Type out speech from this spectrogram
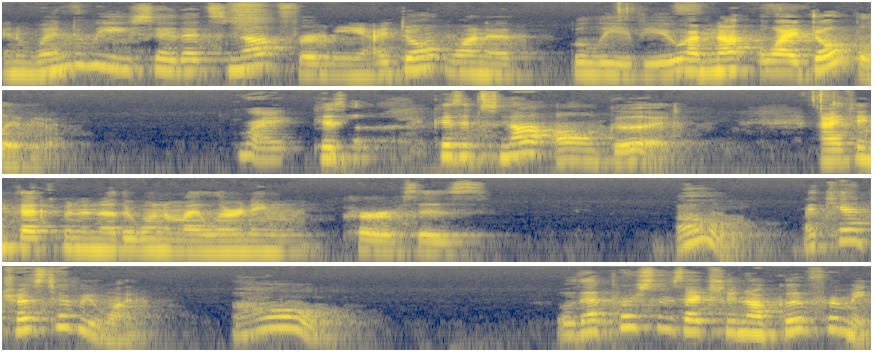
and when do we say that's not for me? I don't want to believe you. I'm not well, I don't believe you. Right. Because because it's not all good. I think that's been another one of my learning curves is oh, I can't trust everyone. Oh. Oh, that person's actually not good for me.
